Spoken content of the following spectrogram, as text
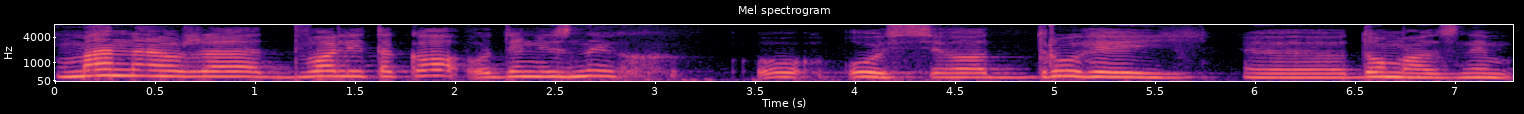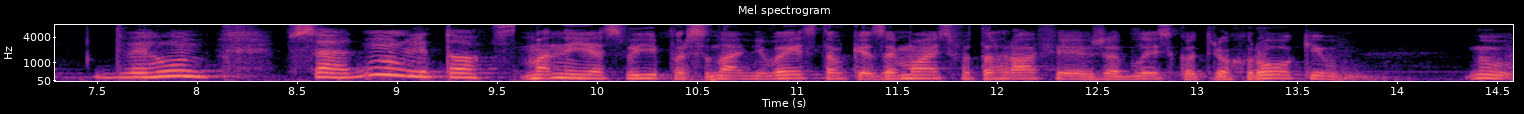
У мене вже два літака, один із них ось, а другий вдома з ним двигун, все, ну, літо. У мене є свої персональні виставки, займаюся фотографією вже близько трьох сроків. Ну,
